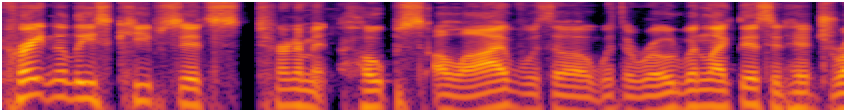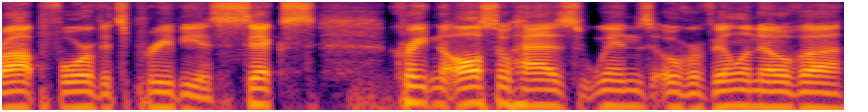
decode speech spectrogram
Creighton at least keeps its tournament hopes alive with a with a road win like this. It had dropped four of its previous six. Creighton also has wins over Villanova,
